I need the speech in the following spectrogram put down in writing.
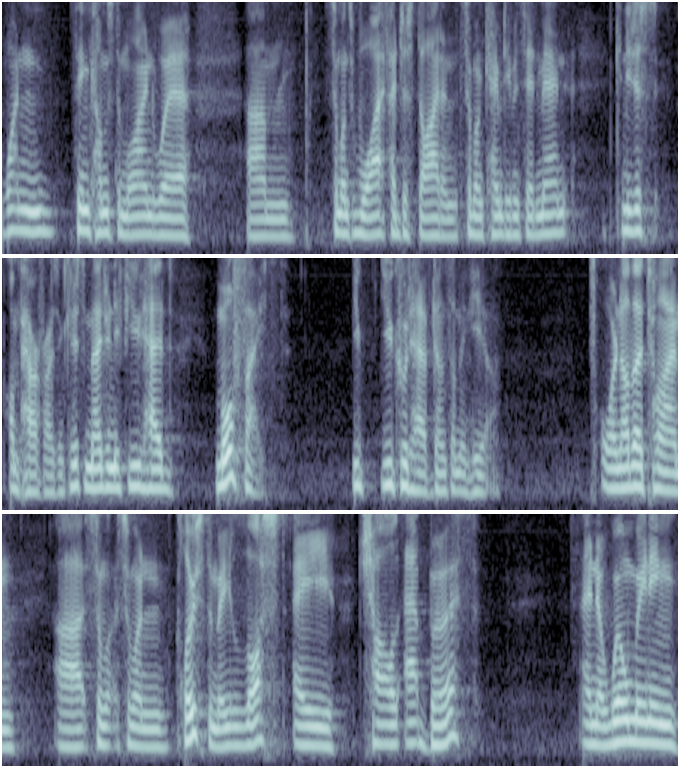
one thing comes to mind where um, someone's wife had just died and someone came to him and said, man, can you just, I'm paraphrasing, can you just imagine if you had more faith, you, you could have done something here. Or another time, uh, someone, someone close to me lost a child at birth, and a well meaning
